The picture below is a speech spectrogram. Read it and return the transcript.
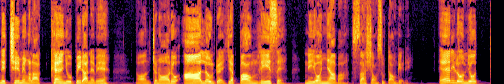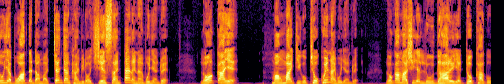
နှစ်ချင်းမင်္ဂလာခံယူပေးတာနဲ့ပဲเนาะကျွန်တော်တို့အားလုံးအတွက်ရက်ပေါင်း40နေရောညပါစာရှောင်ဆုတောင်းခဲ့တယ်အဲဒီလိုမျိုးသူ့ရဲ့ဘဝတက်တာမှာကြမ်းကြမ်းခံပြီးတော့ရင်ဆိုင်တိုက်လိုက်နိုင်ဖို့ရန်အတွက် လောကရဲ့မှောင်မိုက်ကြီးကိုဖြိုခွင်းနိုင်ဖို့ရန်အတွက်လောကမှာရှိတဲ့လူသားတွေရဲ့ဒုက္ခကို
